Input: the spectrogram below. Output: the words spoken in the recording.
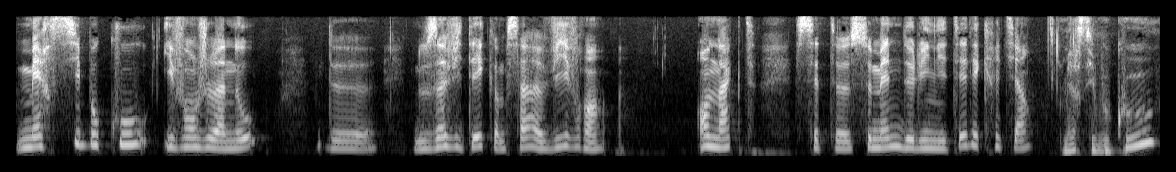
Merci beaucoup Yvon Johanneau de nous inviter comme ça à vivre en acte cette semaine de l'unité des chrétiens. Merci beaucoup.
